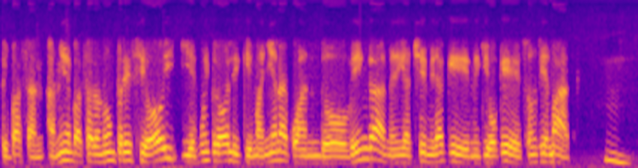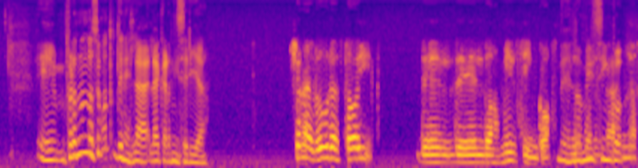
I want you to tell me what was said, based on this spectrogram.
te pasan, a mí me pasaron un precio hoy y es muy probable que mañana cuando venga me diga, che, mirá que me equivoqué, son 100 más. Mm. Eh, Fernando, ¿hace cuánto tenés la, la carnicería? Yo en el rubro estoy del, del 2005. Del Tengo 2005. 40 años.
